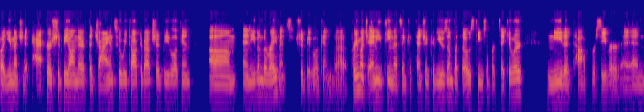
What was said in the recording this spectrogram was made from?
But you mentioned it. Packers should be on there. The Giants, who we talked about, should be looking. Um, and even the Ravens should be looking. Uh, pretty much any team that's in contention could use them, but those teams in particular need a top receiver. And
